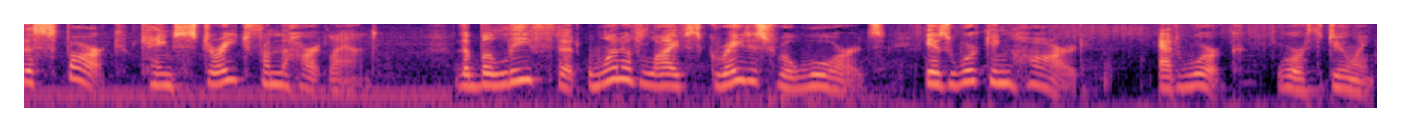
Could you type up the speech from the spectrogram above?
The spark came straight from the heartland. The belief that one of life's greatest rewards is working hard at work worth doing.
